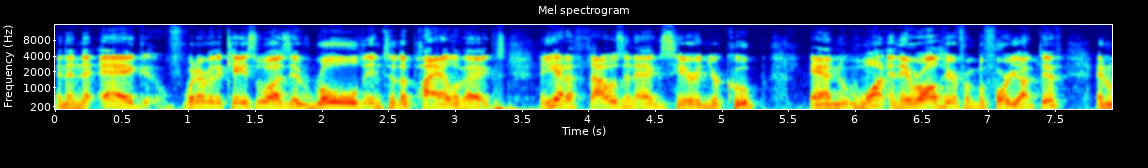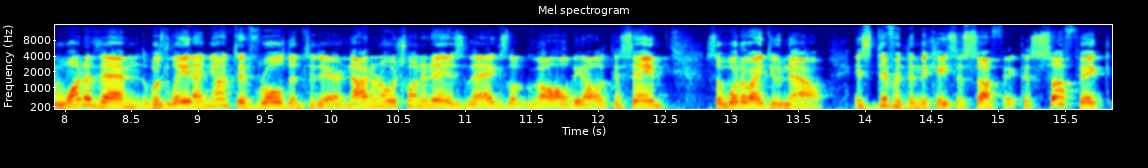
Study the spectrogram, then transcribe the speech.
and then the egg, whatever the case was, it rolled into the pile of eggs. And you had a thousand eggs here in your coop, and one, and they were all here from before Yontif, and one of them was laid on Yontif, rolled into there. Now I don't know which one it is. The eggs look all they all look the same. So what do I do now? It's different than the case of suffix, because suffix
